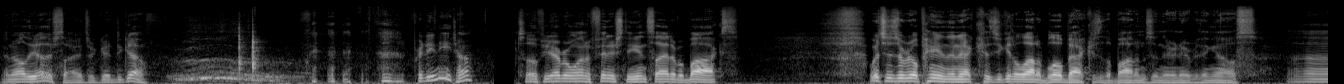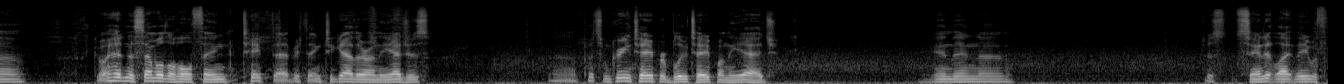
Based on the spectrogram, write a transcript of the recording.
And all the other sides are good to go. Pretty neat, huh? So if you ever want to finish the inside of a box, which is a real pain in the neck because you get a lot of blowback because of the bottoms in there and everything else, uh, go ahead and assemble the whole thing. Tape everything together on the edges. Uh, put some green tape or blue tape on the edge. And then uh, just sand it lightly with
